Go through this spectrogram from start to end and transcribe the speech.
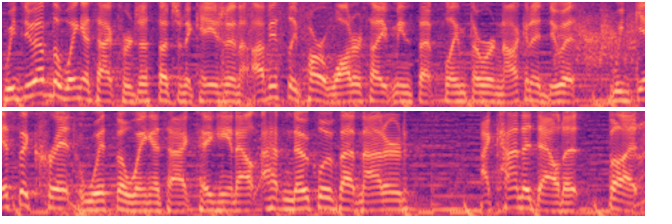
we do have the wing attack for just such an occasion. Obviously, part water type means that flamethrower not gonna do it. We get the crit with the wing attack, taking it out. I have no clue if that mattered. I kinda doubt it, but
